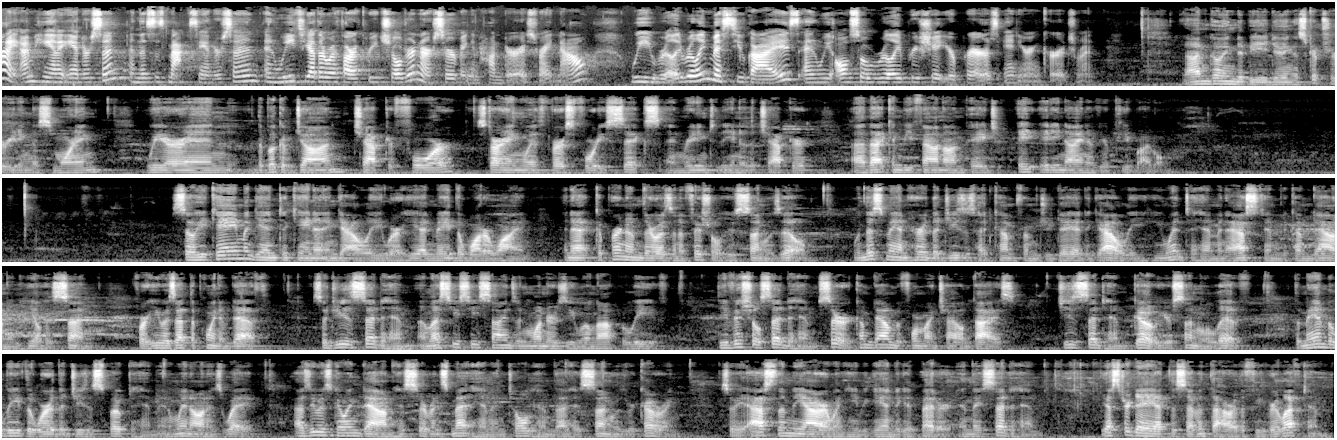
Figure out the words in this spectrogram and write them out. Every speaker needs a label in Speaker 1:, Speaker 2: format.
Speaker 1: Hi, I'm Hannah Anderson, and this is Max Anderson, and we, together with our three children, are serving in Honduras right now. We really, really miss you guys, and we also really appreciate your prayers and your encouragement.
Speaker 2: I'm going to be doing the scripture reading this morning. We are in the book of John, chapter 4, starting with verse 46 and reading to the end of the chapter. Uh, that can be found on page 889 of your Pew Bible. So he came again to Cana in Galilee, where he had made the water wine. And at Capernaum there was an official whose son was ill. When this man heard that Jesus had come from Judea to Galilee, he went to him and asked him to come down and heal his son, for he was at the point of death. So Jesus said to him, Unless you see signs and wonders, you will not believe. The official said to him, Sir, come down before my child dies. Jesus said to him, Go, your son will live. The man believed the word that Jesus spoke to him and went on his way. As he was going down, his servants met him and told him that his son was recovering. So he asked them the hour when he began to get better, and they said to him, Yesterday at the seventh hour the fever left him.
